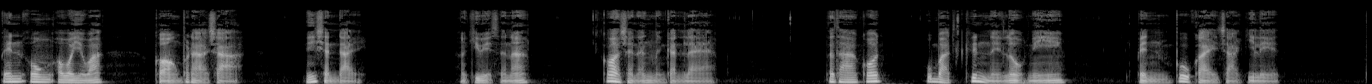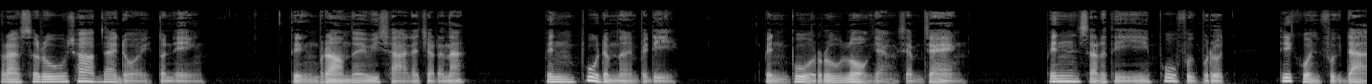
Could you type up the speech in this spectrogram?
เป็นองค์อวัยวะของพระราชา นี้ฉันใดอคิเวสนะ ก็ฉะนั้นเหมือนกันแล ตถาคตอุบัติขึ้นในโลกนี้ เป็นผู้ไกลจากกิเลส ตรัสรู้ชอบได้โดยตนเอง ถึงพร้อมด้วยวิชาและจรณะ เป็นผู้ดำเนินไปดี เป็นผู้รู้โลกอย่างแจ่มแจ้ง เป็นสารถีผู้ฝึกบุรุษที่ควรฝึกได้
